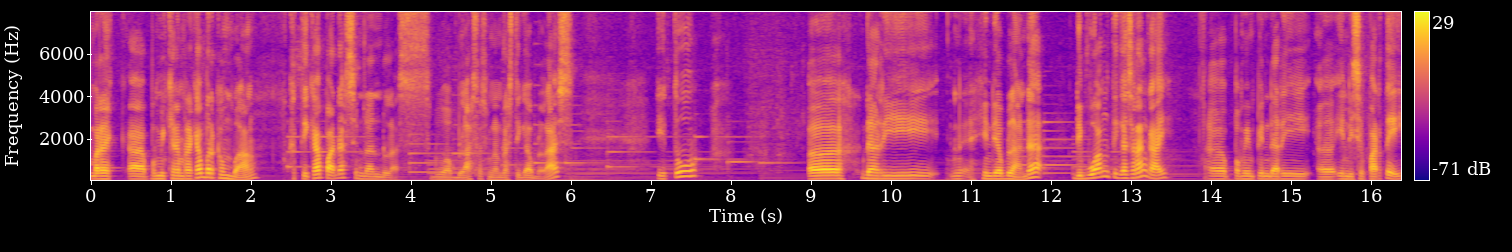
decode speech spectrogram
mereka pemikiran mereka berkembang ketika pada 1912 atau 1913 itu uh, dari Hindia Belanda dibuang tiga serangkai. Uh, pemimpin dari uh, Indische Partai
